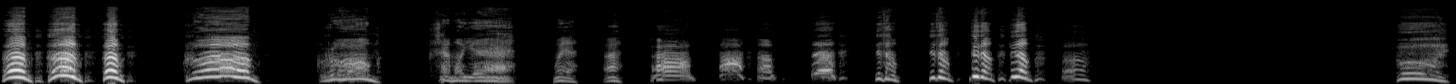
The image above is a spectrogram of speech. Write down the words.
Ам! Ам! Ам! Кром! Кром! Все моє! Моє! А! А! Ам! А! Не дам! Не дам! Не дам! Не дам! А! Ой!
